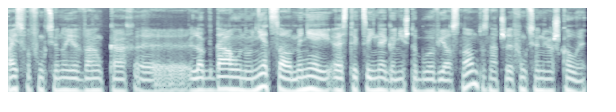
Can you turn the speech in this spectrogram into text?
państwo funkcjonuje w warunkach lockdownu nieco mniej restrykcyjnego niż to było wiosną, to znaczy funkcjonują szkoły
